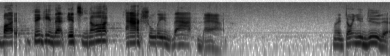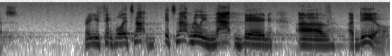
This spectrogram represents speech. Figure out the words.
by thinking that it's not actually that bad. Right? Don't you do this. Right? You think, well, it's not, it's not really that big of a deal.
